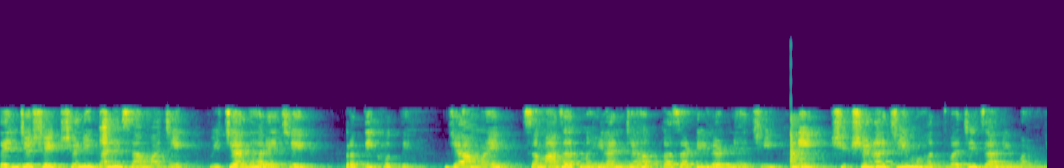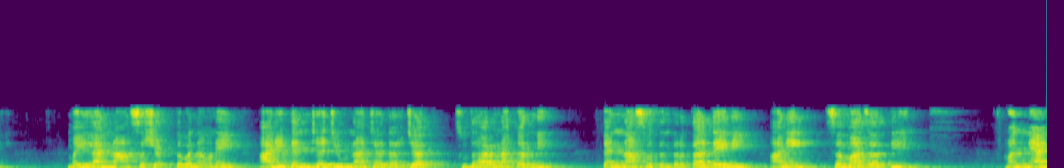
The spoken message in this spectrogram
त्यांच्या शैक्षणिक आणि सामाजिक विचारधारेचे प्रतीक होते ज्यामुळे समाजात महिलांच्या हक्कासाठी लढण्याची आणि शिक्षणाची महत्त्वाची जाणीव वाढली. महिलांना सशक्त बनवणे आणि त्यांच्या जीवनाच्या दर्जात सुधारणा करणे त्यांना स्वतंत्रता देणे आणि समाजातील अन्याय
